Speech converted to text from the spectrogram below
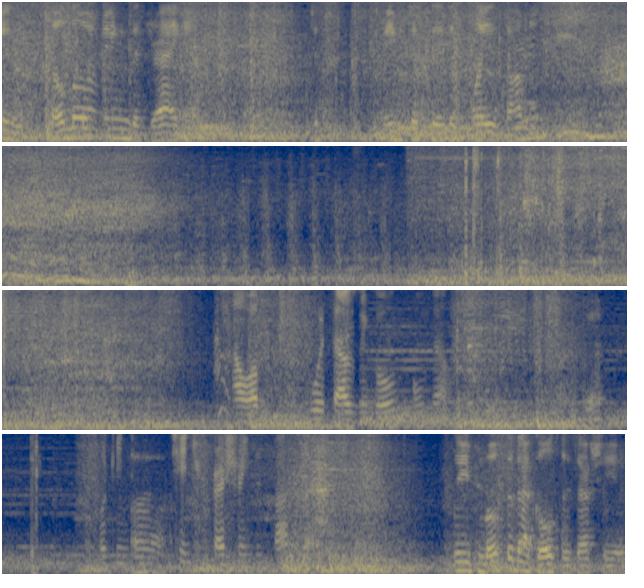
is soloing the dragon. Just maybe just to display his dominance. Now up 4,000 gold, hold down. Looking to Uh, continue pressuring this bot side. I believe most of that gold is actually a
